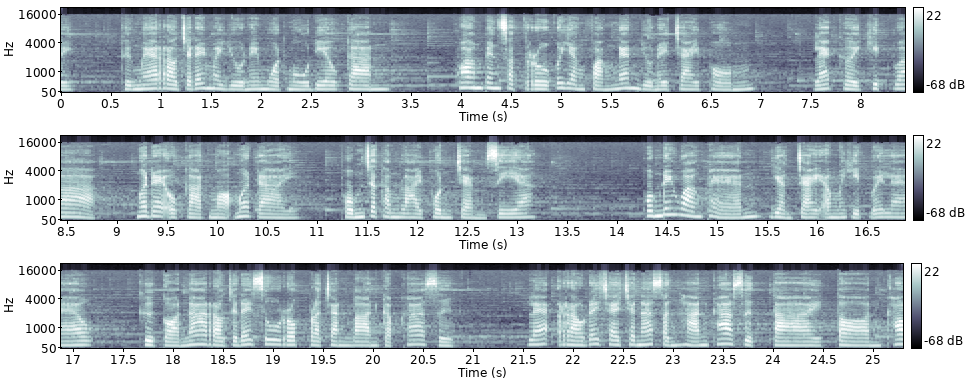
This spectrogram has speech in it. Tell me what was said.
ย ถึงแม้เราจะได้มาอยู่ในหมวดหมู่เดียวกัน ความเป็นศัตรูก็ยังฝังแน่นอยู่ในใจผม และเคยคิดว่าเมื่อได้โอกาสเหมาะเมื่อใด ผมจะทำลายพลแจ่มเสีย ผมได้วางแผนอย่างใจอมหิตไว้แล้ว คือก่อนหน้าเราจะได้สู้รบประจันบานกับข้าศึก และเราได้ชัยชนะสังหารฆ่าศึกตายตอนเข้า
